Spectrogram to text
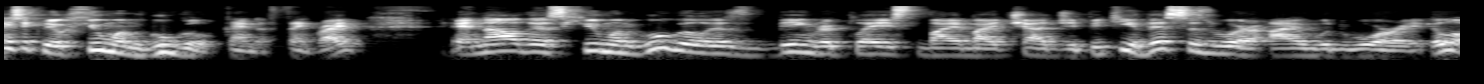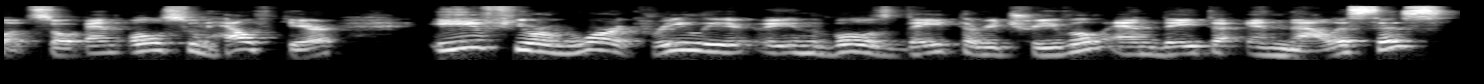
basically a human Google kind of thing, right? And now this human Google is being replaced by by ChatGPT. This is where I would worry a lot. So and also in healthcare, if your work really involves data retrieval and data analysis,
